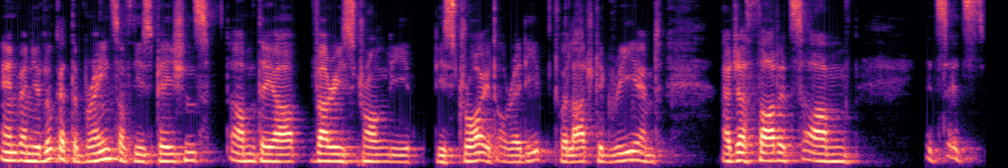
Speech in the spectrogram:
And when you look at the brains of these patients, um, they are very strongly destroyed already to a large degree. And I just thought it's, um, it's, it's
